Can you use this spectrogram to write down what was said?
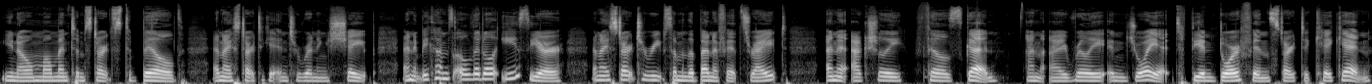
you know, momentum starts to build and I start to get into running shape and it becomes a little easier and I start to reap some of the benefits, right? And it actually feels good and I really enjoy it. The endorphins start to kick in.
